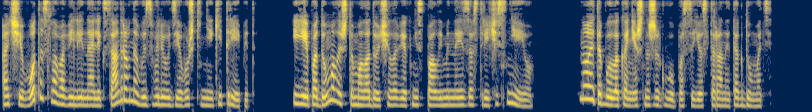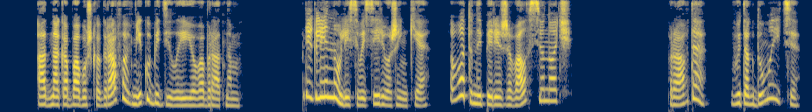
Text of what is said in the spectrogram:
А чего-то слова Велины Александровны вызвали у девушки некий трепет. И ей подумалось, что молодой человек не спал именно из-за встречи с нею. Но это было, конечно же, глупо с ее стороны так думать. Однако бабушка графа вмиг убедила ее в обратном. «Приглянулись вы, Сереженьке. Вот он и переживал всю ночь». «Правда? Вы так думаете?»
